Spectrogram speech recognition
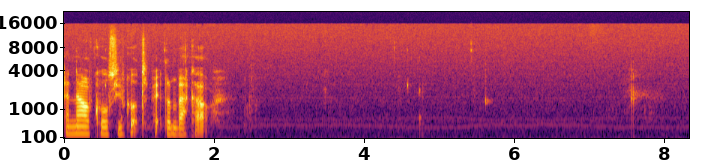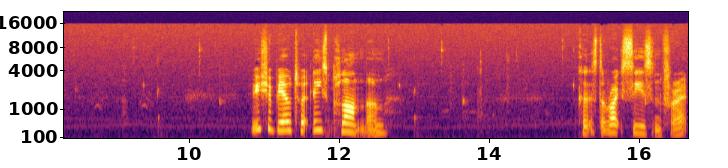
And now, of course, we've got to pick them back up. We should be able to at least plant them because it's the right season for it.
